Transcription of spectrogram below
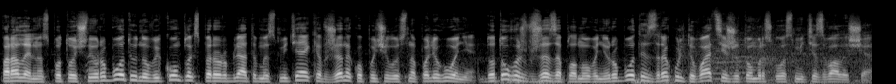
Паралельно з поточною роботою новий комплекс перероблятиме сміття, яке вже накопичилось на полігоні. До того ж, вже заплановані роботи з рекультивації Житомирського сміттєзвалища.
